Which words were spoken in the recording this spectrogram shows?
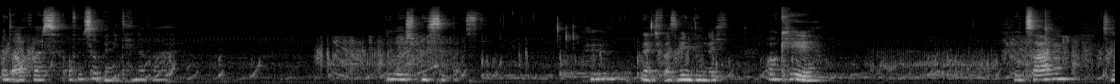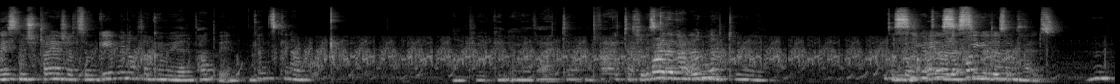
und auch weil es auf dem Super Nintendo war. Und weil das Spiel super ist. Hm. Nein, ich weiß wegen dem nicht. Okay. Ich würde sagen, zur nächsten Speicherstation gehen wir noch, dann können wir ja den Part beenden. Ganz genau. Und wir gehen immer weiter und weiter. Hier ist weiter nach unten nach Tunnel. Das Siegel des das Siegel des Unheils. Inhalts.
